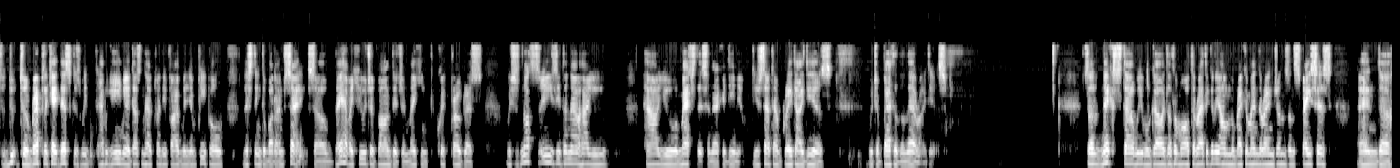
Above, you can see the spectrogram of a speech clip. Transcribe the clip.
to do, to replicate this because we academia doesn't have 25 million people listening to what I'm saying. So they have a huge advantage in making quick progress, which is not so easy to know how you how you match this in academia. You just have to have great ideas which are better than their ideas. So next uh, we will go a little more theoretically on the recommender engines and spaces. And uh,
